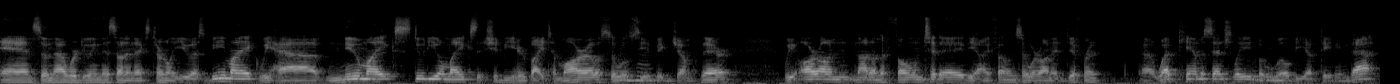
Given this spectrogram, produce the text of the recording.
And so now we're doing this on an external USB mic. We have new mics, studio mics that should be here by tomorrow. So we'll see a big jump there. We are on not on the phone today, the iPhone. So we're on a different uh, webcam essentially, but we'll be updating that.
